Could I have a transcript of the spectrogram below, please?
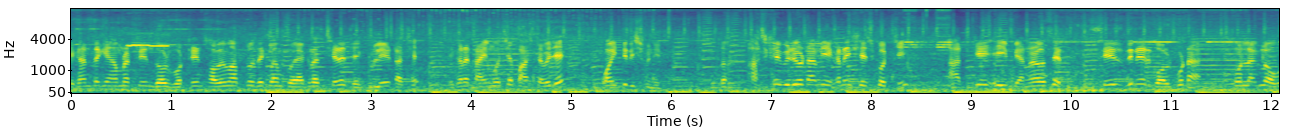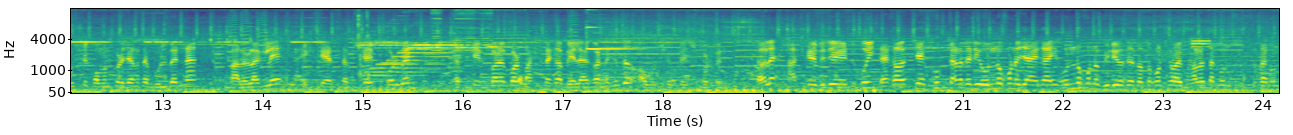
এখান থেকে আমরা ট্রেন ধরবো। ট্রেন সবে মাত্র দেখলাম প্রয়াগরাজ ছেড়েছে একটু লেট আছে। এখানে টাইম হচ্ছে পাঁচটা বেজে পঁয়ত্রিশ মিনিট। তো আজকের ভিডিওটা আমি এখানেই শেষ করছি। আজকে এই বেনারসের শেষ দিনের গল্পটা কেমন লাগল অবশ্যই কমেন্ট করে জানাতে ভুলবেন না। ভালো লাগলে লাইক শেয়ার সাবস্ক্রাইব করবেন। সাবস্ক্রাইব করার পর পাঁচ টাকা বেল আইকনটা কিন্তু অবশ্যই প্রেস করবেন। তাহলে আজকের ভিডিও এটুকুই। দেখা হচ্ছে খুব তাড়াতাড়ি অন্য কোনো জায়গায়, অন্য কোনো ভিডিওতে ততক্ষণ সবাই ভালো থাকুন, সুস্থ থাকুন,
